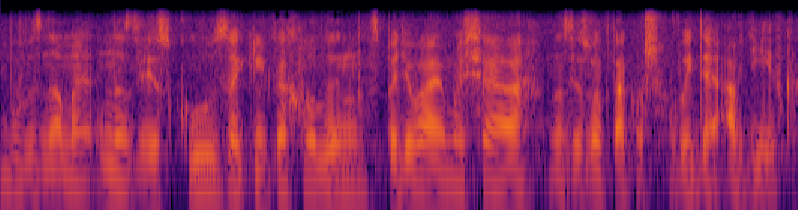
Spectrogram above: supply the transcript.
був з нами на зв'язку. За кілька хвилин, сподіваємося, на зв'язок також вийде Авдіївка.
